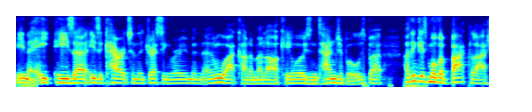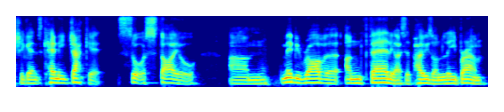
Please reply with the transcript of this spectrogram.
You know, he, he's a he's a character in the dressing room and, and all that kind of malarkey, all those intangibles. But I think it's more of a backlash against Kenny Jackett sort of style um, maybe rather unfairly, I suppose, on Lee Brown.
